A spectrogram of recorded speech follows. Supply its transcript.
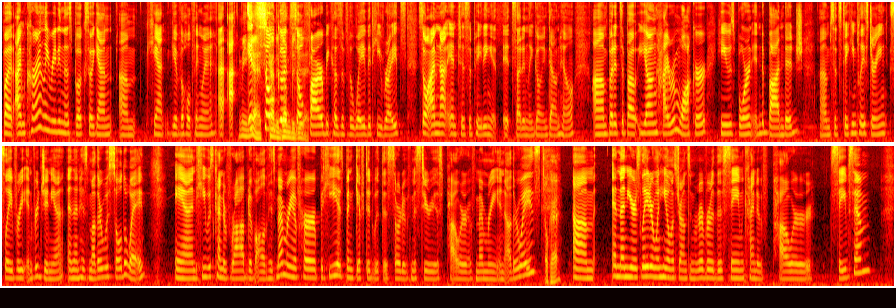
But I'm currently reading this book, so again, um, can't give the whole thing away. I, I, I mean, it's, yeah, it's so good so far because of the way that he writes. So I'm not anticipating it, it suddenly going downhill. Um, but it's about young Hiram Walker. He was born into bondage. Um, so it's taking place during slavery in Virginia. And then his mother was sold away. And he was kind of robbed of all of his memory of her, but he has been gifted with this sort of mysterious power of memory in other ways. Okay. Um, and then years later, when he almost drowns in river, the same kind of power saves him.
